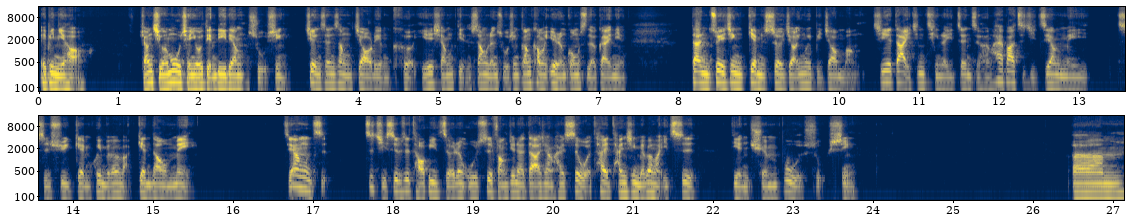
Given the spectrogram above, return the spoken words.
？AB 你好，想请问目前有点力量属性，健身上教练课也想点商人属性，刚看完一人公司的概念，但最近 game 社交因为比较忙，接单已经停了一阵子，很害怕自己这样没持续 game 会没办法 game 到妹，这样子自己是不是逃避责任，无视房间的大象，还是我太贪心没办法一次？点全部属性，嗯，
